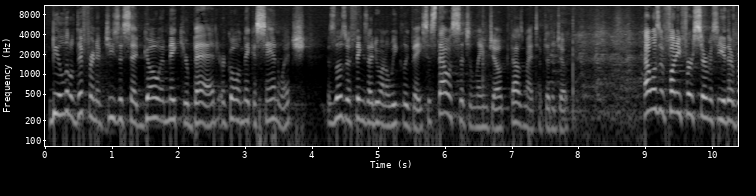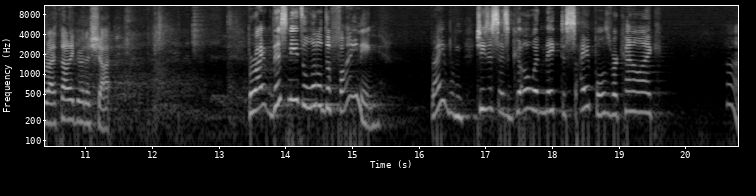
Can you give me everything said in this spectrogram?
It'd be a little different if Jesus said, go and make your bed or go and make a sandwich because those are things I do on a weekly basis. That was such a lame joke. That was my attempt at a joke. that wasn't funny first service either, but I thought I'd give it a shot. But right, this needs a little defining, right? When Jesus says, go and make disciples, we're kind of like, huh.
